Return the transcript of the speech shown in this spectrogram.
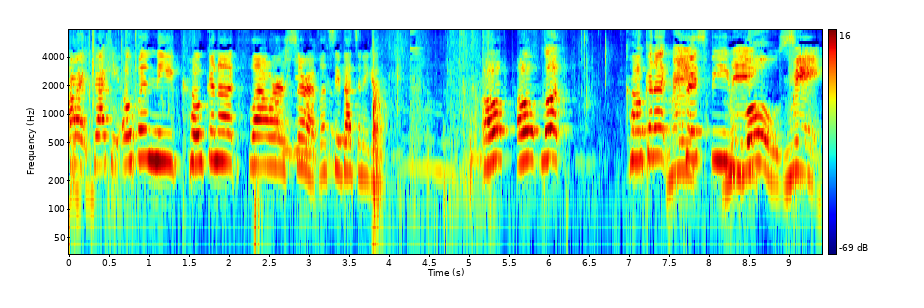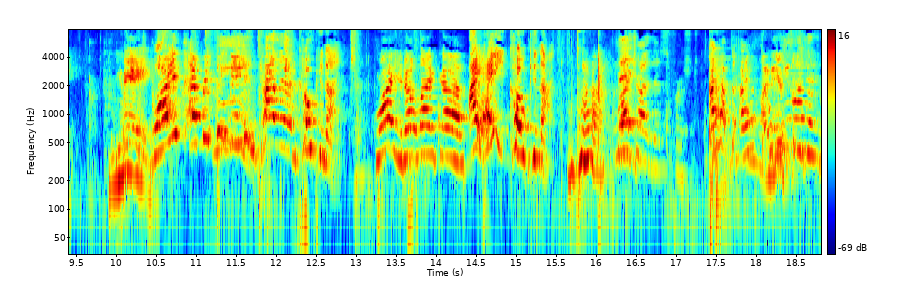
All right, Jackie, open the coconut flower syrup. Let's see if that's any good. Oh, oh, look. Coconut Me, crispy me, rolls. Me. Me. Why is everything made in Thailand coconut? Why? You don't like, uh... I hate coconut. I'll try this first. I have to. I have to. I need to, wanna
